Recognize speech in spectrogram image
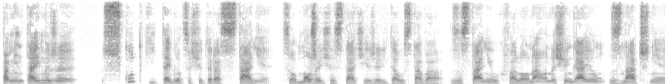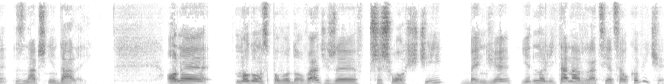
pamiętajmy, że skutki tego, co się teraz stanie, co może się stać, jeżeli ta ustawa zostanie uchwalona, one sięgają znacznie, znacznie dalej. One mogą spowodować, że w przyszłości będzie jednolita narracja całkowicie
